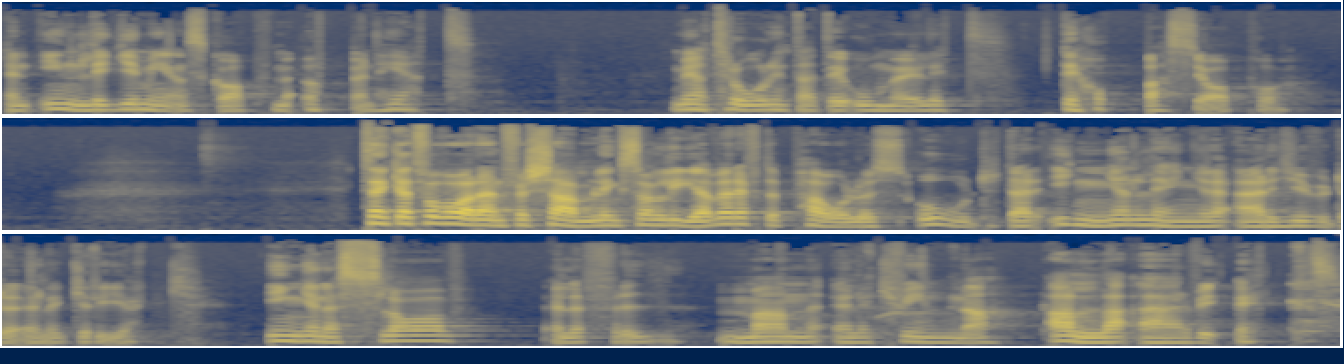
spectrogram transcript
en inlig gemenskap med öppenhet. Men jag tror inte att det är omöjligt. Det hoppas jag på. Tänk att få vara en församling som lever efter Paulus ord, där ingen längre är jude eller grek. Ingen är slav eller fri, man eller kvinna. Alla är vi ett.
